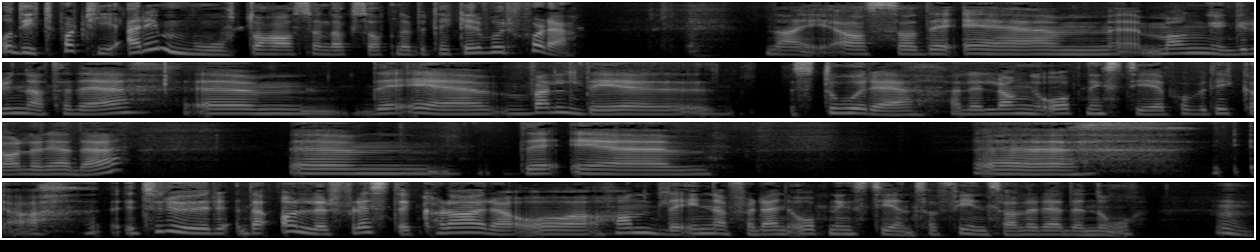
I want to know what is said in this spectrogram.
Og ditt parti er imot å ha søndagsåpne butikker. Hvorfor det? Nei, altså det er mm, mange grunner til det. Um, det er veldig store eller lange åpningstider på butikker allerede. Um, det er uh, ja, jeg tror de aller fleste klarer å handle innenfor den åpningstiden som finnes allerede nå. Mm.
